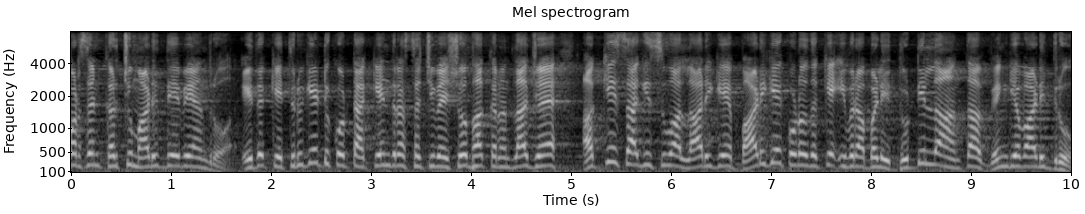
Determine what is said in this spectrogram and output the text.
ಪರ್ಸೆಂಟ್ ಖರ್ಚು ಮಾಡಿದ್ದೇವೆ ಅಂದ್ರು. ಇದಕ್ಕೆ ತಿರುಗೇಟು ಕೊಟ್ಟ ಕೇಂದ್ರ ಸಚಿವೆ ಶೋಭಾ ಕರಂದ್ಲಾಜೆ, ಅಕ್ಕಿ ಸಾಗಿಸುವ ಲಾರಿಗೆ ಬಾಡಿಗೆ ಕೊಡೋದಕ್ಕೆ ಇವರ ಬಳಿ ದುಡ್ಡಿಲ್ಲ ಅಂತ ವ್ಯಂಗ್ಯವಾಡಿದ್ರು.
